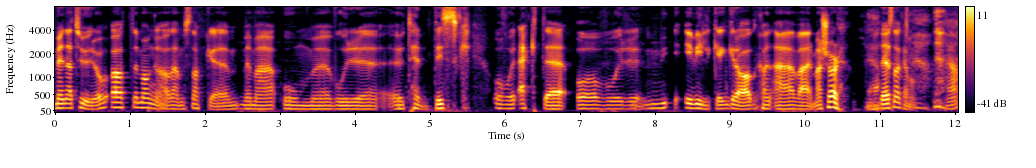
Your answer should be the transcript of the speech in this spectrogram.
Men jeg tror jo at mange av dem snakker med meg om eh, hvor eh, autentisk og hvor ekte og hvor i hvilken grad kan jeg være meg sjøl. Ja. Det snakker jeg om. Ja.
